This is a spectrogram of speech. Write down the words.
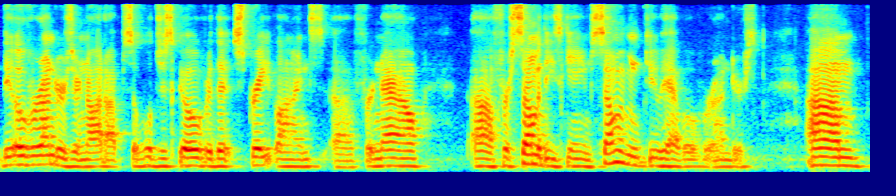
the over-unders are not up, so we'll just go over the straight lines uh, for now uh, for some of these games. Some of them do have over-unders. Um,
